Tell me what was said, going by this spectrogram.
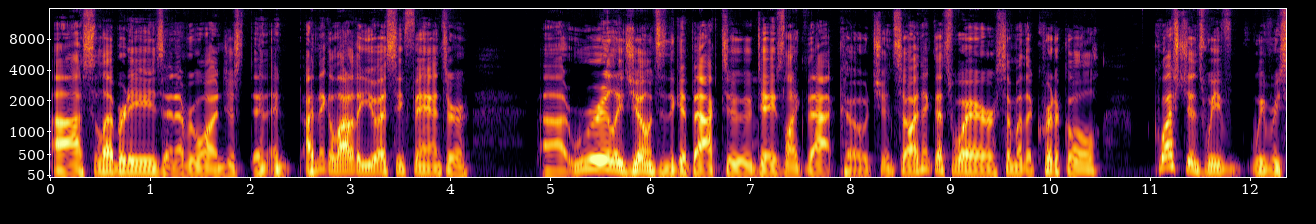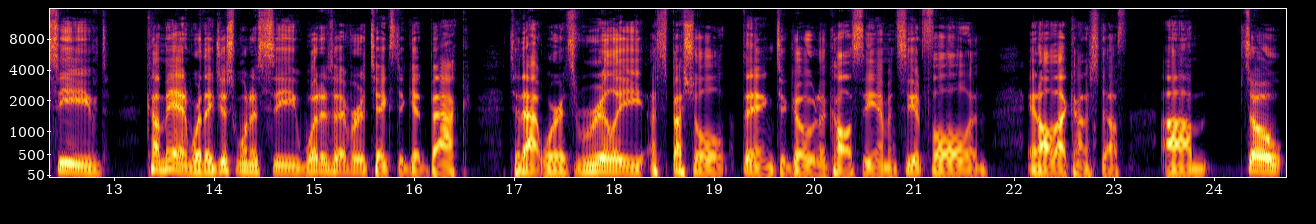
Uh, celebrities and everyone just and, and I think a lot of the USC fans are uh, really jonesing to get back to days like that, Coach. And so I think that's where some of the critical questions we've we've received come in, where they just want to see what is ever it takes to get back to that, where it's really a special thing to go to the Coliseum and see it full and and all that kind of stuff. Um, so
